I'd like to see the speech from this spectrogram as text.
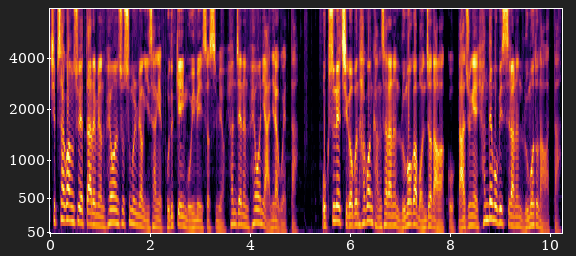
14광수에 따르면 회원수 20명 이상의 보드게임 모임에 있었으며 현재는 회원이 아니라고 했다. 옥순의 직업은 학원 강사라는 루머가 먼저 나왔고 나중에 현대모비스라는 루머도 나왔다.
